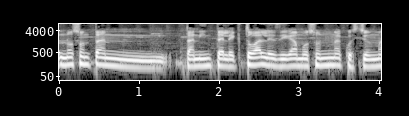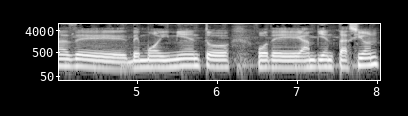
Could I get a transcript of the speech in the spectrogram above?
no son tan, tan intelectuales, digamos, son una cuestión más de, de movimiento o de ambientación,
